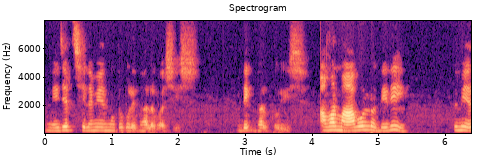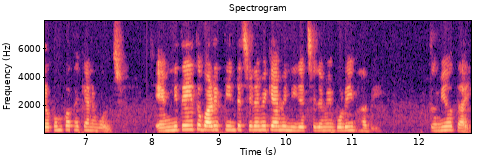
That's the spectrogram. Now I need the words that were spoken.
নিজের ছেলে মেয়ের মতো করে ভালোবাসিস, দেখভাল করিস। আমার মা বলল, দিদি, তুমি এরকম কথা কেন বলছো? এমনিতেই তো বাড়ির তিনটে ছেলে মেয়েকে আমি নিজের ছেলে মেয়ে বলেই ভাবি। তুমিও তাই।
